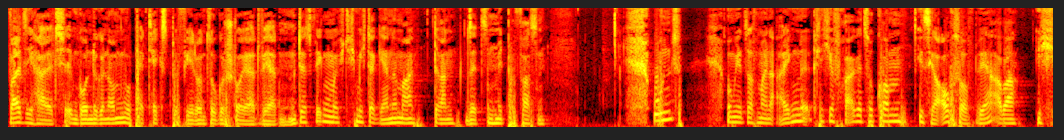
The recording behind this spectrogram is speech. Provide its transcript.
weil sie halt im Grunde genommen nur per Textbefehl und so gesteuert werden. Und deswegen möchte ich mich da gerne mal dran setzen, mit befassen. Und um jetzt auf meine eigentliche Frage zu kommen, ist ja auch Software, aber ich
